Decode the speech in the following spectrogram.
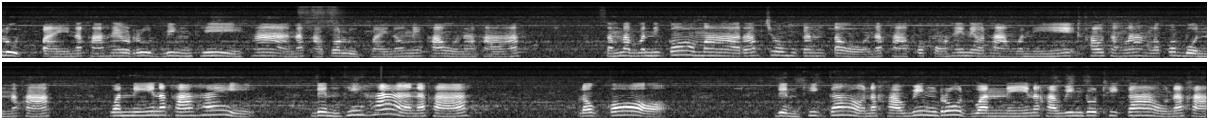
หลุดไปนะคะ ให้รูดวิ่งที่ห้านะคะ ก็หลุดไปเนาะไม่เข้านะคะสำหรับวันนี้ก็มารับชมกันต่อนะคะ ก็ขอให้แนวทางวันนี้เข้าทั้งล่างแล้วก็บนนะคะ วันนี้นะคะให้เด่นที่ห้านะคะ แล้วก็ เด่นที่เก้านะคะ วิ่งรูดวันนี้นะคะ วิ่งรูดที่เก้านะคะ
